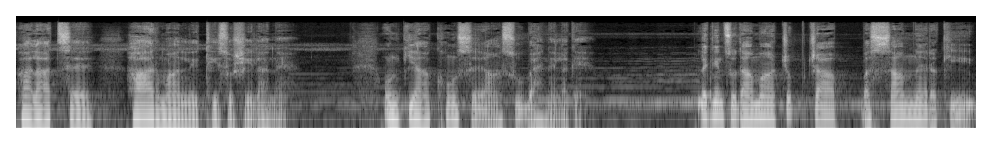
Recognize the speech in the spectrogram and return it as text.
हालात से हार मान ली थी सुशीला ने। उनकी आँखों से आँसू बहने लगे। लेकिन सुदामा चुपचाप बस सामने रखी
